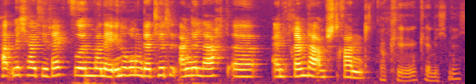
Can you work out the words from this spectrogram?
hat mich halt direkt so in meiner Erinnerung der Titel angelacht, äh, Ein Fremder am Strand. Okay, kenne ich nicht.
